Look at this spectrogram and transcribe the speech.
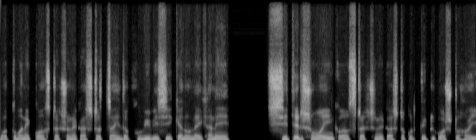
বর্তমানে কনস্ট্রাকশনের কাজটার চাহিদা খুবই বেশি। কেননা এখানে শীতের সময় কনস্ট্রাকশনের কাজটা করতে একটু কষ্ট হয়।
